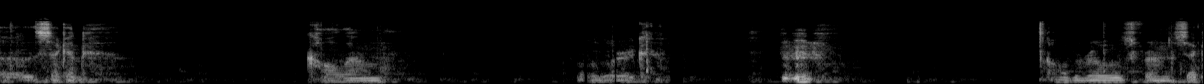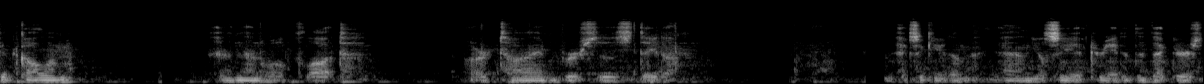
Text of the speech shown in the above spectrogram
uh, the second column. Will work. all the rows from the second column. And then we'll plot our time versus data. Execute them and you'll see it created the vectors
